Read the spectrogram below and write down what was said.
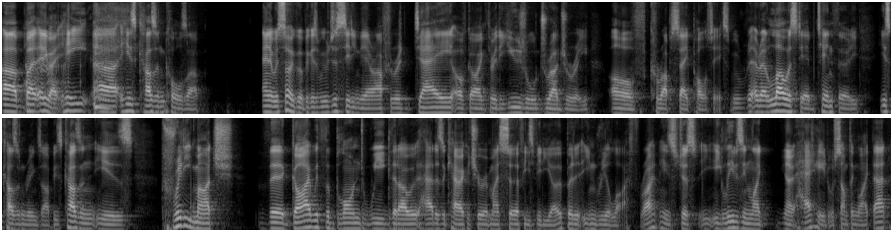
uh, but anyway, he uh, his cousin calls up, and it was so good because we were just sitting there after a day of going through the usual drudgery of corrupt state politics. We were at our lowest ebb, ten thirty. His cousin rings up. His cousin is pretty much the guy with the blonde wig that I had as a caricature in my Surfies video, but in real life, right? He's just he, lives in like you know Hat Head or something like that.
